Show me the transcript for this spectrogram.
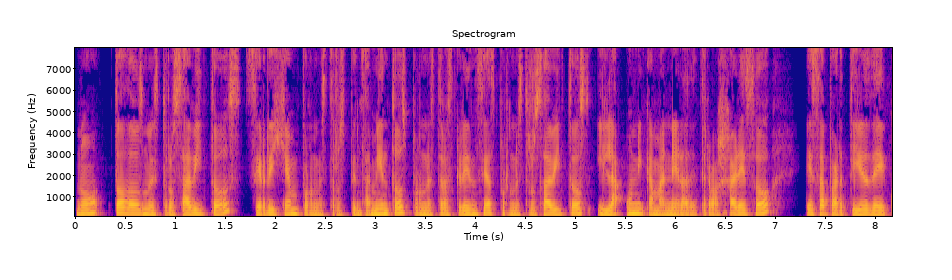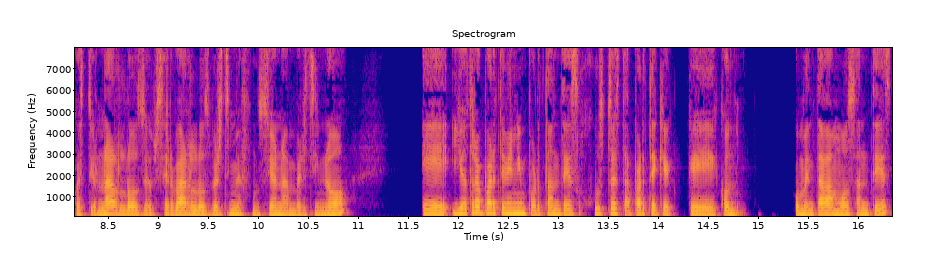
¿No? Todos nuestros hábitos se rigen por nuestros pensamientos, por nuestras creencias, por nuestros hábitos y la única manera de trabajar eso es a partir de cuestionarlos, de observarlos, ver si me funcionan, ver si no. Eh, y otra parte bien importante es justo esta parte que, comentábamos antes.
